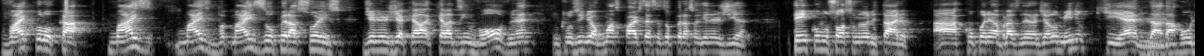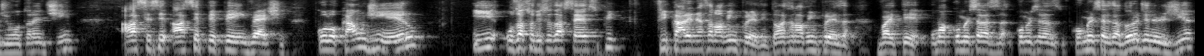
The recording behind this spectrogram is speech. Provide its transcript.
vai colocar mais, mais, mais operações de energia que ela, que ela desenvolve, né? Inclusive, algumas partes dessas operações de energia tem como sócio minoritário a Companhia Brasileira de Alumínio, que é uhum. da, da holding Votorantim a, CC, a CPP investe colocar um dinheiro e os acionistas da CESP ficarem nessa nova empresa. Então, essa nova empresa vai ter uma comercializa, comercializa, comercializadora de energia,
